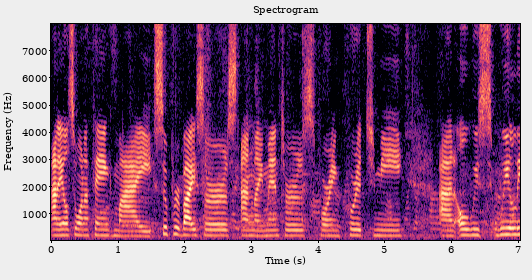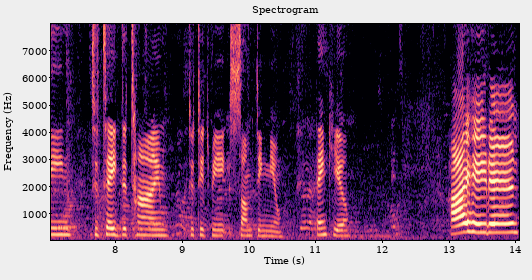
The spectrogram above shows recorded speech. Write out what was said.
and I also want to thank my supervisors and my mentors for encouraging me and always willing to take the time to teach me something new. Thank you. Hi, Hayden.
